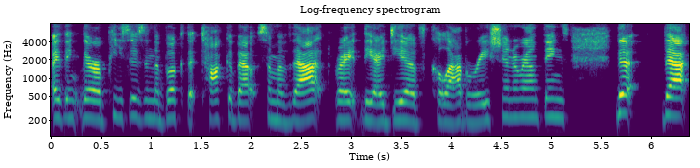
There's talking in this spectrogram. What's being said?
I think there are pieces in the book that talk about some of that, right? The idea of collaboration around things. That that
